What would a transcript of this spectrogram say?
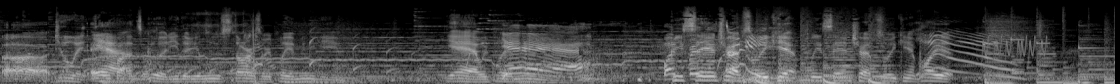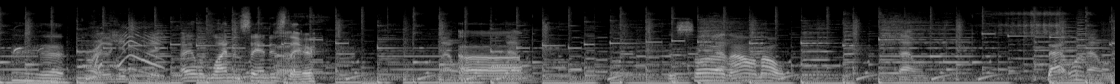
Uh, Do it. Yeah, that's go. good. Either you lose stars or we play a mini game. Yeah, we play yeah. a mini game. Yeah. Please sand trap so we can't. Please sand trap so we can't play it. Uh, All right, I get to pick. I look line and sand is there. That one. Uh, that one. this one, I don't know. That one. That one. That one.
